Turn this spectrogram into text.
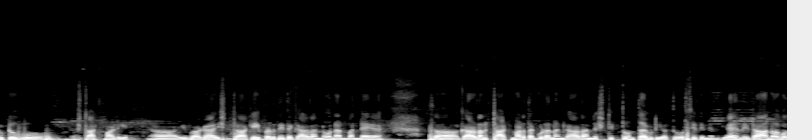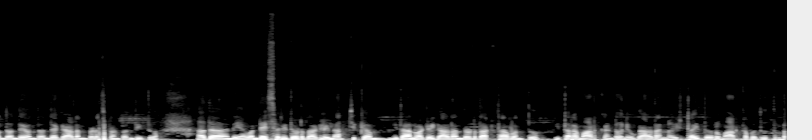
ಯೂಟ್ಯೂಬು ಸ್ಟಾರ್ಟ್ ಮಾಡಿ. ಇವಾಗ ಇಷ್ಟಾಗಿ ಬೆಳೆದಿದೆ ಗಾರ್ಡನ್ನು. ನಾನು ಮೊನ್ನೆ ಗಾರ್ಡನ್ ಸ್ಟಾರ್ಟ್ ಮಾಡಿದಾಗ ಕೂಡ ನಾನು ಗಾರ್ಡನ್ ಎಷ್ಟಿತ್ತು ಅಂತ ವಿಡಿಯೋ ತೋರಿಸಿದ್ದೀನಿ ನಿಮಗೆ. ನಿಧಾನವಾಗಿ ಒಂದೊಂದೇ ಒಂದೊಂದೇ ಗಾರ್ಡನ್ ಬೆಳೆಸ್ಕೊಂಡು ಬಂದಿದ್ದು. ಅದು ಒಂದೇ ಸರಿ ದೊಡ್ಡದಾಗಲಿಲ್ಲ ಚಿಕ್ಕ ನಿಧಾನವಾಗಿ ಗಾರ್ಡನ್ ದೊಡ್ಡದಾಗ್ತಾ ಬಂತು. ಈ ಥರ ಮಾಡ್ಕೊಂಡು ನೀವು ಗಾರ್ಡನ್ನು ಇಷ್ಟ ಇದ್ದವರು ಮಾಡ್ಕೋಬೋದು. ತುಂಬ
